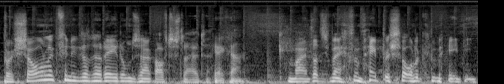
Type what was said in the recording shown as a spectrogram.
Persoonlijk vind ik dat een reden om de zaak af te sluiten. Kijk aan. Maar dat is mijn, mijn persoonlijke mening.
